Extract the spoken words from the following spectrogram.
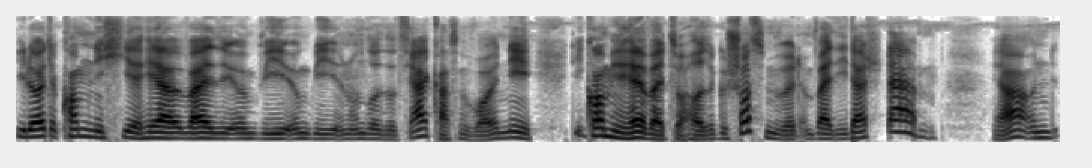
Die Leute kommen nicht hierher, weil sie irgendwie, irgendwie in unsere Sozialkassen wollen. Nee, die kommen hierher, weil zu Hause geschossen wird und weil sie da sterben. Ja, und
